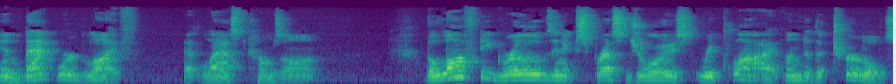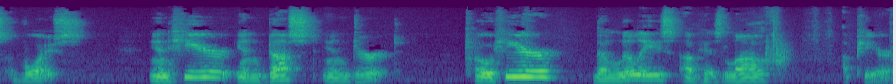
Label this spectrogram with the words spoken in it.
and backward life at last comes on. The lofty groves and express joys reply unto the turtle's voice, and here in dust and dirt Oh, here the lilies of his love appear.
